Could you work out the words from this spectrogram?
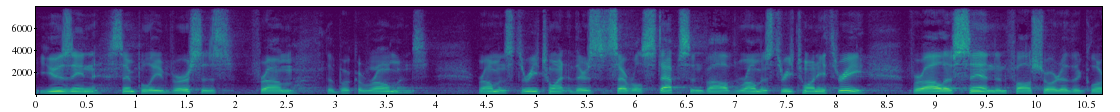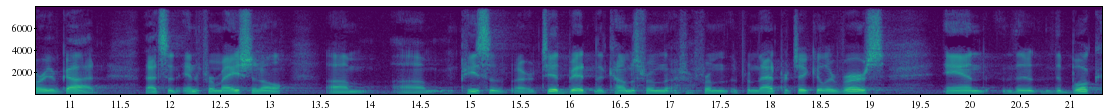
using simply verses from the book of Romans. Romans 3:20 there's several steps involved. Romans 3:23 for all have sinned and fall short of the glory of God. That's an informational um, um, piece of or tidbit that comes from from from that particular verse, and the the book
